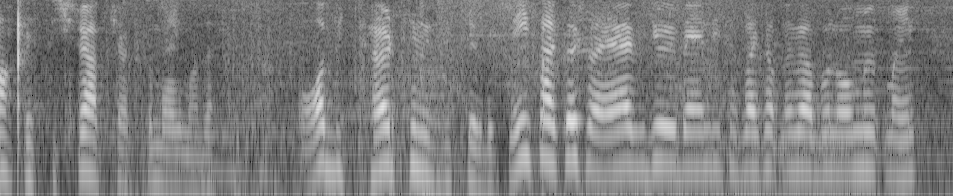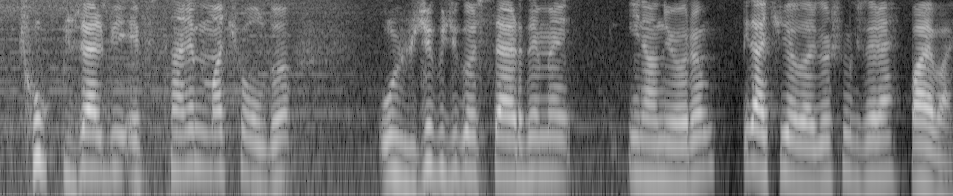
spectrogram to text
Ah be sıçra yapacaktım olmadı. Abi tertemiz bitirdik. Neyse arkadaşlar eğer videoyu beğendiyseniz like atmayı ve abone olmayı unutmayın. Çok güzel bir efsane bir maç oldu. O yüce gücü gösterdiğime inanıyorum. Bir dahaki videolarda görüşmek üzere. Bay bay.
